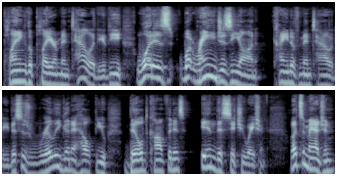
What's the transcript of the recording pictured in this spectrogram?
playing the player mentality, the what is, what range is he on kind of mentality. This is really going to help you build confidence in this situation. Let's imagine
